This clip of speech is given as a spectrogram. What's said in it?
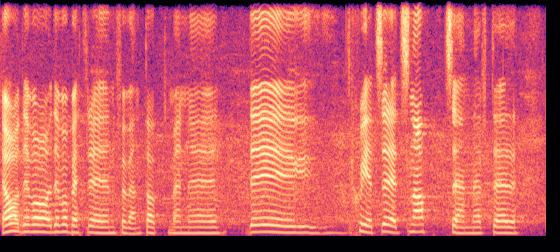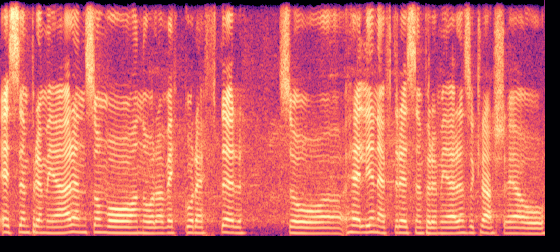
Ja, det var, det var bättre än förväntat, men eh, det sket sig rätt snabbt sen efter SM-premiären som var några veckor efter. Så helgen efter SM-premiären så kraschade jag och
